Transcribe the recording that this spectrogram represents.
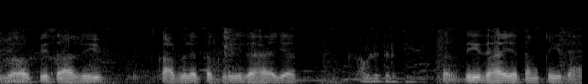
یورپی تہذیب قابل تقریر ہے یا قابل تردید۔ تردید ہے یا تنقید ہے؟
